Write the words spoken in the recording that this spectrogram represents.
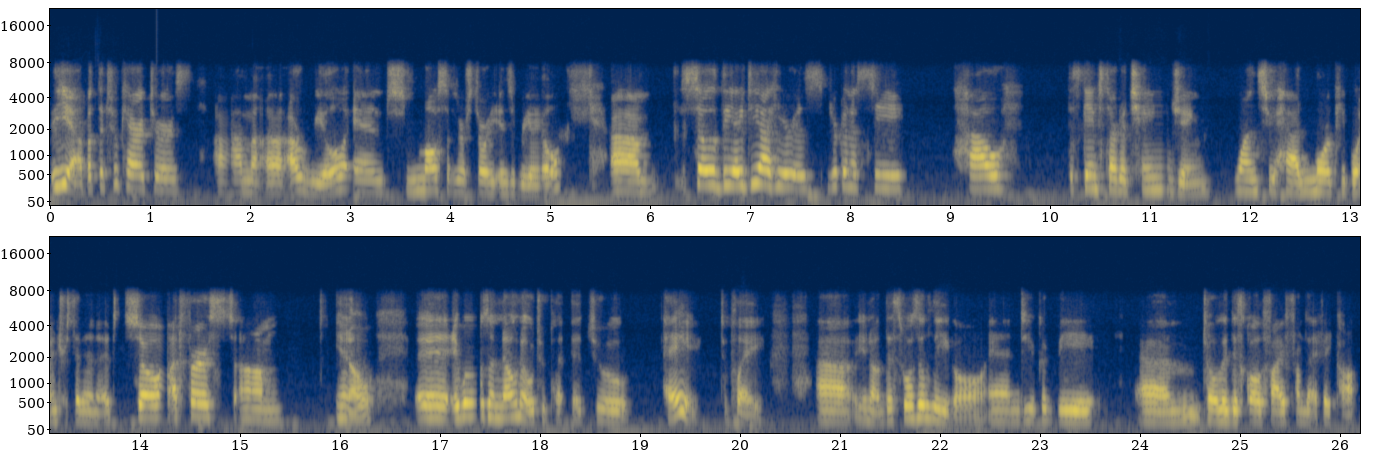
yeah, but the two characters um, uh, are real, and most of their story is real. Um, so the idea here is you're going to see how this game started changing once you had more people interested in it. So at first, um, you know, it, it was a no-no to play to pay to play. Uh, you know, this was illegal, and you could be um, totally disqualified from the FA Cup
